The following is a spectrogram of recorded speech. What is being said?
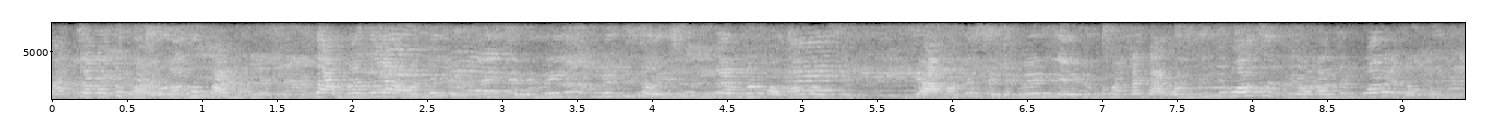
বাচ্চারা তো পায় ওরা তো পায় না। কিন্তু আমরা যে আমাদের এখানে ছেলে মেয়ে স্কুলে দিচ্ছে ওই স্কুলে আমরা কথা বলছি যে আমাদের ছেলে মেয়ে এইরকম একটা কাগজ দিতে বলছে যে ওরা যে পড়ে ডকুমেন্ট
